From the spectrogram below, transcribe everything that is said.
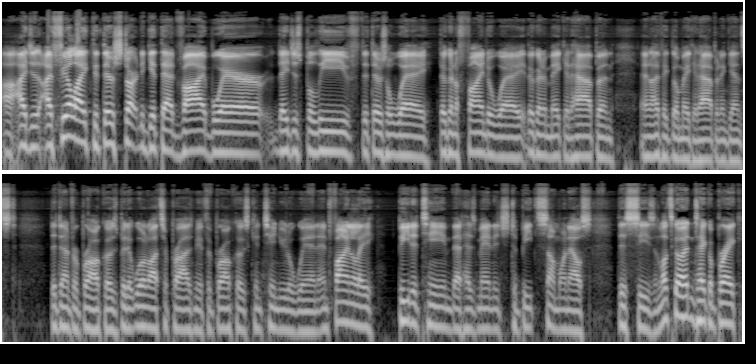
Uh, I just I feel like that they're starting to get that vibe where they just believe that there's a way. They're going to find a way. They're going to make it happen, and I think they'll make it happen against the Denver Broncos. But it will not surprise me if the Broncos continue to win. And finally, beat a team that has managed to beat someone else this season. Let's go ahead and take a break.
